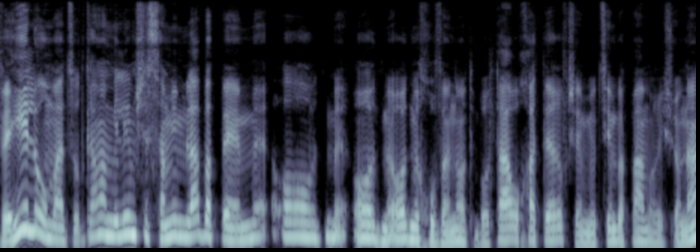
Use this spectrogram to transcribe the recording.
והיא לעומת זאת גם המילים ששמים לה בפה הם מאוד מאוד מאוד מכוונות באותה ארוחת ערב כשהם יוצאים בפעם הראשונה.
